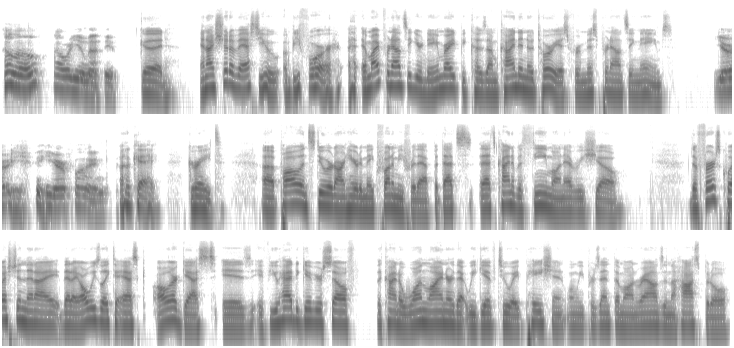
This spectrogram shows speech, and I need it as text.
Hello, how are you, Matthew? Good. And I should have asked you before, am I pronouncing your name right? Because I'm kind of notorious for mispronouncing names. You're you're fine. Okay, great. Uh, Paul and Stuart aren't here to make fun of me for that, but that's that's kind of a theme on every show. The first question that I that I always like to ask all our guests is if you had to give yourself the kind of one-liner that we give to a patient when we present them on rounds in the hospital,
